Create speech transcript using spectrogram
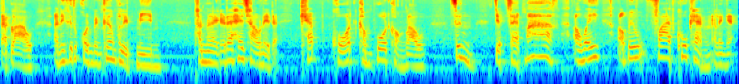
แต่เปล่า อันนี้คือทุกคนเป็นเครื่องผลิตมีมทำยังไงก็ได้ให้ชาวเน็ตอะแคปโค้ดคำพูดของเรา ซึ่งเจ็บแสบมาก เอาไว้เอาไปฟาดคู่แข่งอะไรเงี้ย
